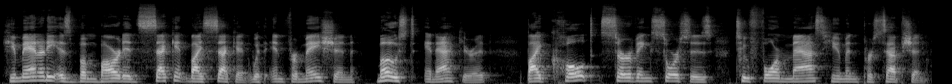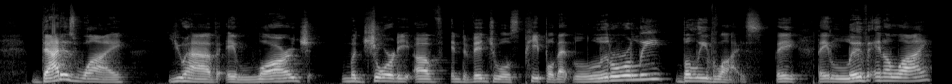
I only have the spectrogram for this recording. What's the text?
humanity is bombarded second by second with information, most inaccurate, by cult serving sources to form mass human perception. That is why you have a large majority of individuals, people that literally believe lies. They they live in a lie.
